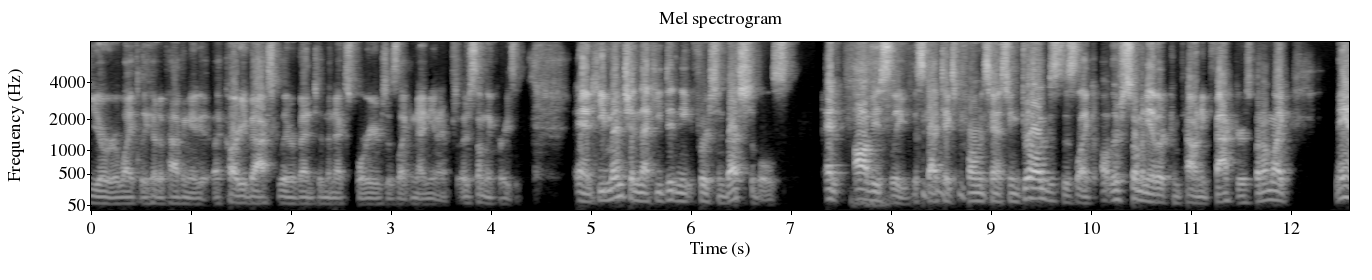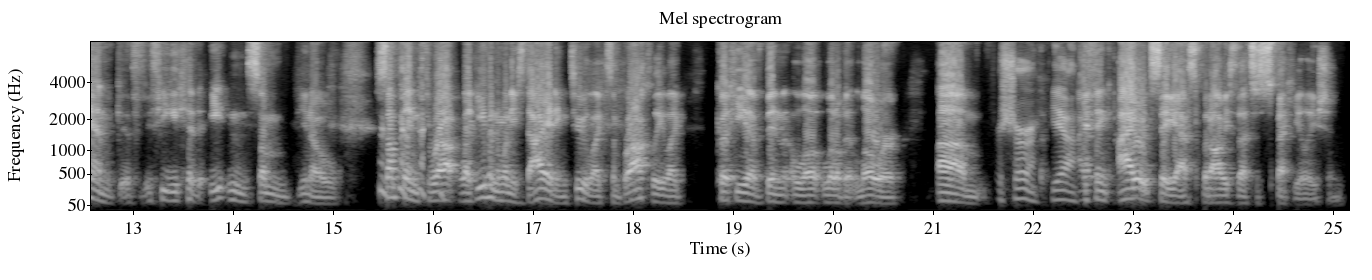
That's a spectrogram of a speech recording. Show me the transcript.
your likelihood of having a, a cardiovascular event in the next four years is like 99 or something crazy. And he mentioned that he didn't eat fruits and vegetables. And obviously, this guy takes performance enhancing drugs. There's like, oh, there's so many other compounding factors. But I'm like, man, if, if he had eaten some, you know, something throughout, like even when he's dieting too, like some broccoli, like could he have been a lo- little bit lower? Um, For sure. Yeah. I think I would say yes, but obviously that's a speculation.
